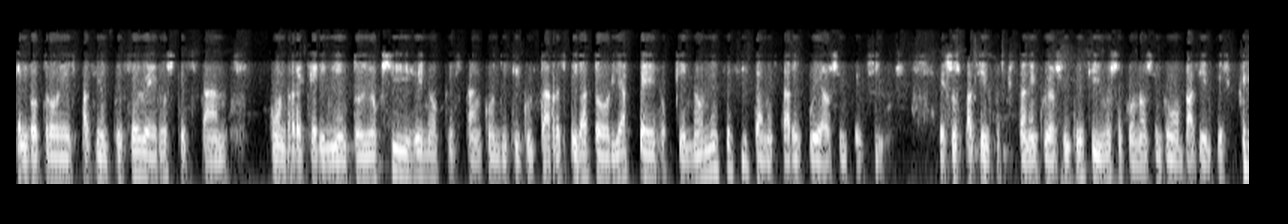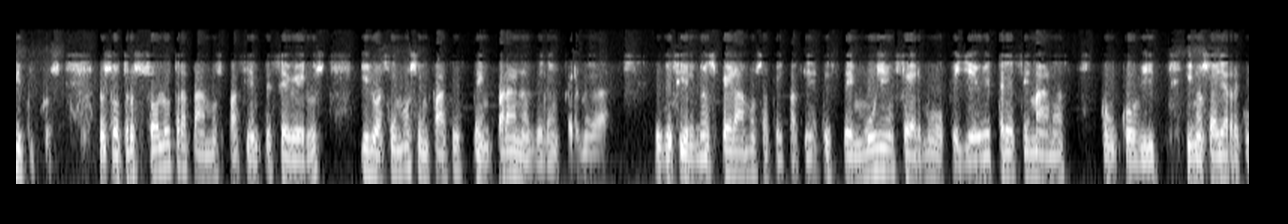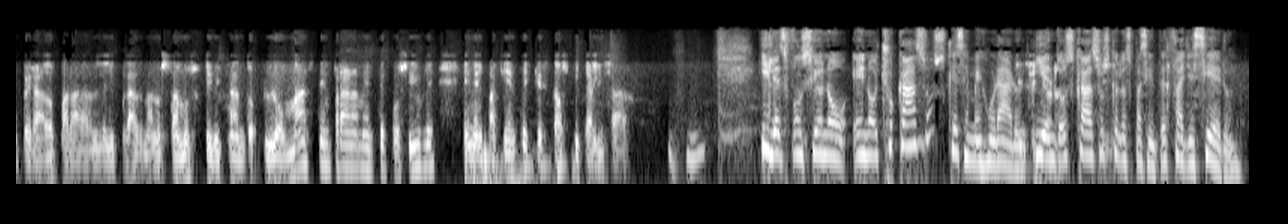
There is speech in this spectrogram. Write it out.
El otro es pacientes severos que están con requerimiento de oxígeno, que están con dificultad respiratoria, pero que no necesitan estar en cuidados intensivos. Esos pacientes que están en cuidados intensivos se conocen como pacientes críticos. Nosotros solo tratamos pacientes severos y lo hacemos en fases tempranas de la enfermedad. Es decir, no esperamos a que el paciente esté muy enfermo o que lleve tres semanas con COVID y no se haya recuperado para darle el plasma. Lo estamos utilizando lo más tempranamente posible en el paciente que está hospitalizado. Y les funcionó en ocho casos que se mejoraron y en dos casos que los pacientes fallecieron.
